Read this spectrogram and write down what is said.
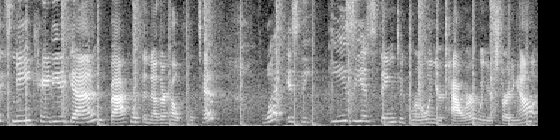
it's me, Katie again, back with another helpful tip. What is the easiest thing to grow in your tower when you're starting out?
